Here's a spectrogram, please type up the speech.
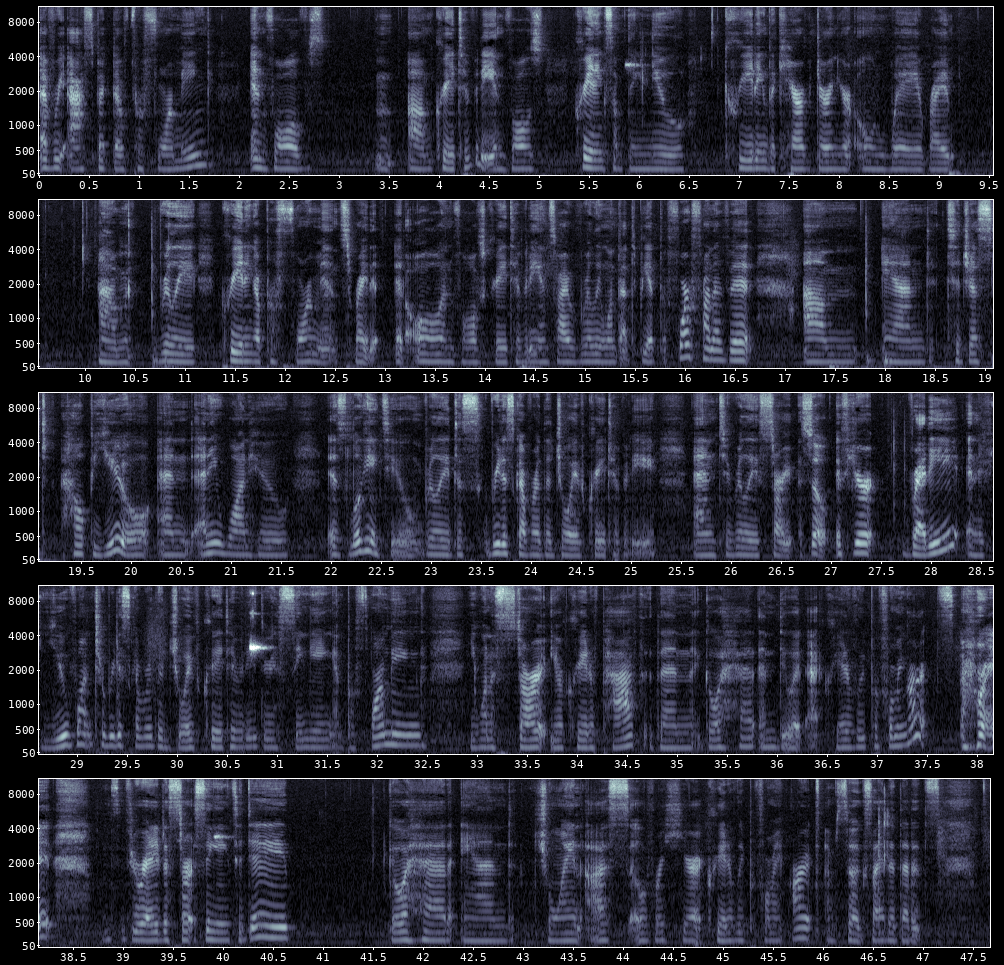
every aspect of performing involves um, creativity involves creating something new creating the character in your own way right um, really creating a performance, right? It, it, all involves creativity. And so I really want that to be at the forefront of it um, and to just help you and anyone who is looking to really just rediscover the joy of creativity and to really start. So if you're ready and if you want to rediscover the joy of creativity through singing and performing, you want to start your creative path, then go ahead and do it at Creatively Performing Arts. All right. If you're ready to start singing today, go ahead and join us over here at Creatively Performing Arts. I'm so excited that it's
